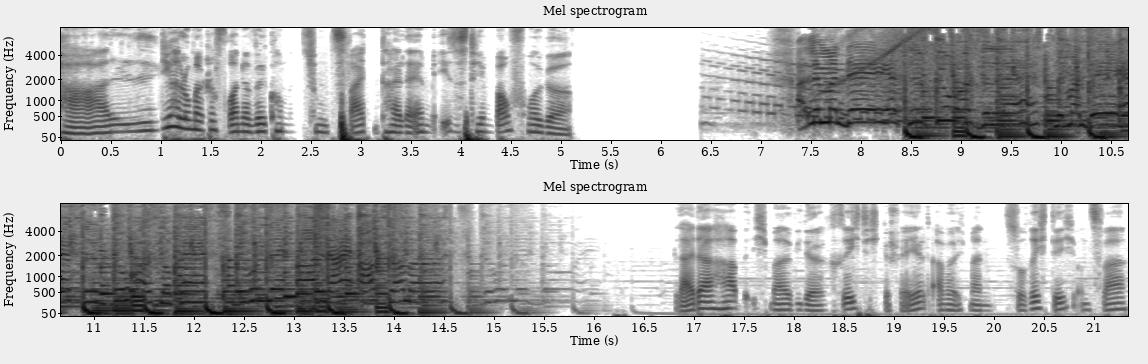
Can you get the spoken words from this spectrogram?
Hallo Minecraft-Freunde, willkommen zum zweiten Teil der ME-System-Baufolge. Leider habe ich mal wieder richtig gefailt, aber ich meine so richtig. Und zwar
